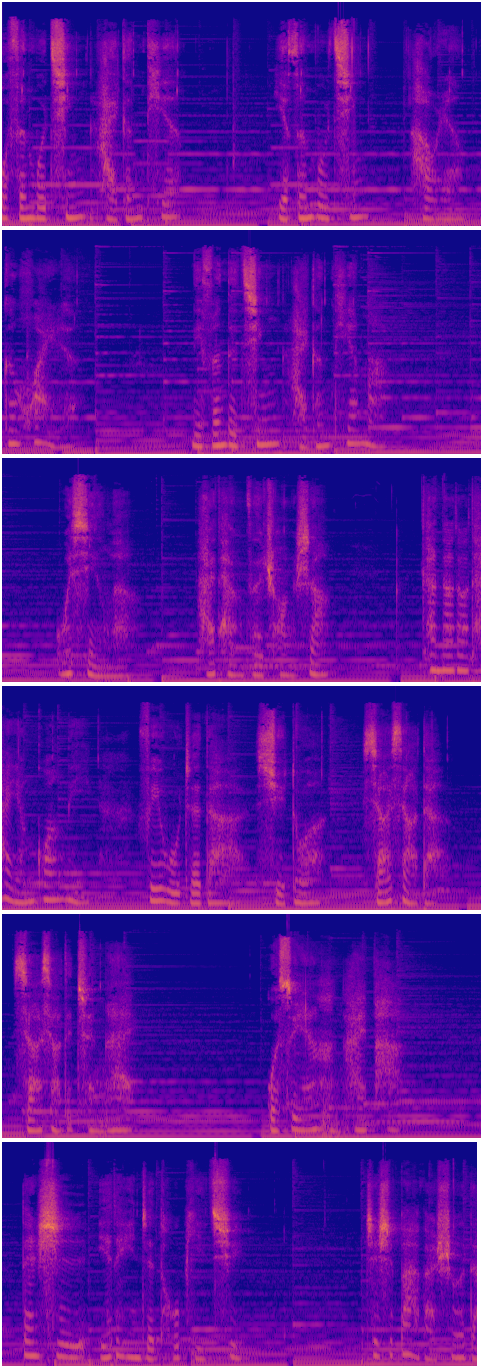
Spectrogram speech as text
我分不清海跟天，也分不清。好人跟坏人，你分得清海跟天吗？我醒了，还躺在床上，看那道太阳光里飞舞着的许多小小的、小小的尘埃。我虽然很害怕，但是也得硬着头皮去。这是爸爸说的。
